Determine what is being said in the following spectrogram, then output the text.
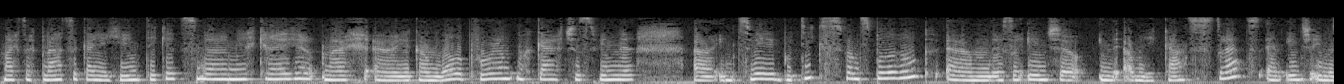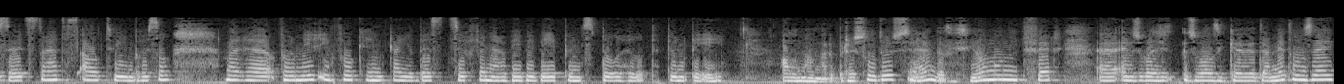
Maar ter plaatse kan je geen tickets uh, meer krijgen. Maar uh, je kan wel op voorhand nog kaartjes vinden in twee boutiques van Spulhulp. Um, er is er eentje in de Amerikaanse straat en eentje in de Zuidstraat. Dat is alle twee in Brussel. Maar voor meer info kan je best surfen naar www.spulhulp.be allemaal naar Brussel dus. Hè, dat is helemaal niet ver. Uh, en zoals, zoals ik uh, daarnet al zei,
